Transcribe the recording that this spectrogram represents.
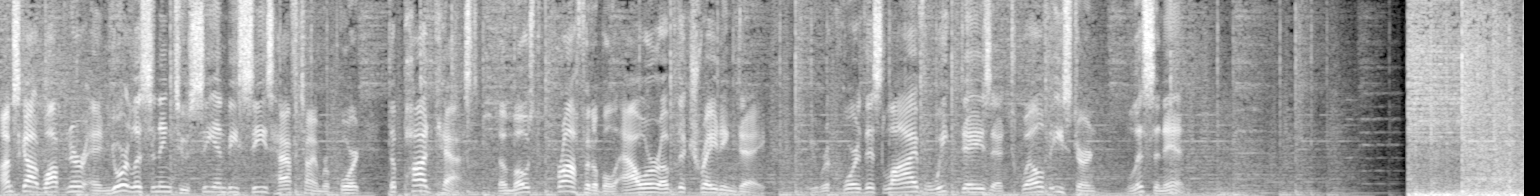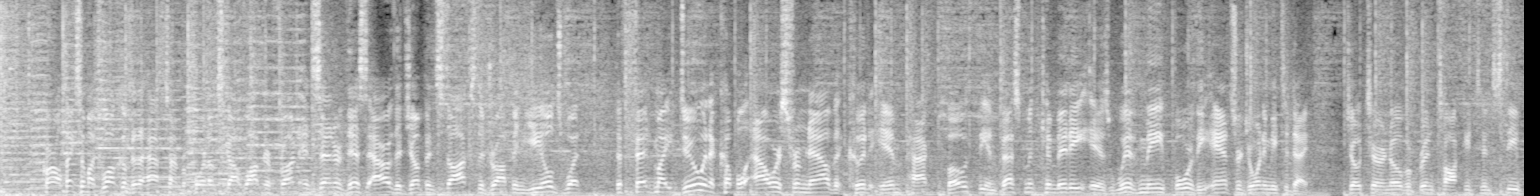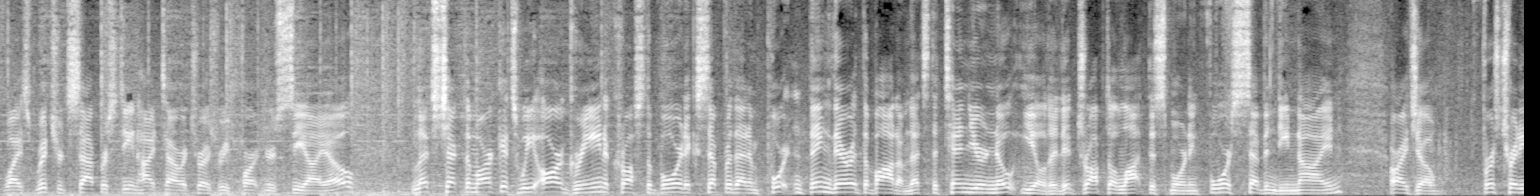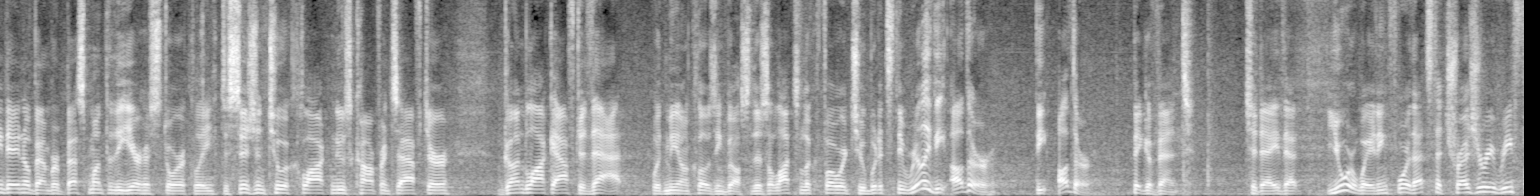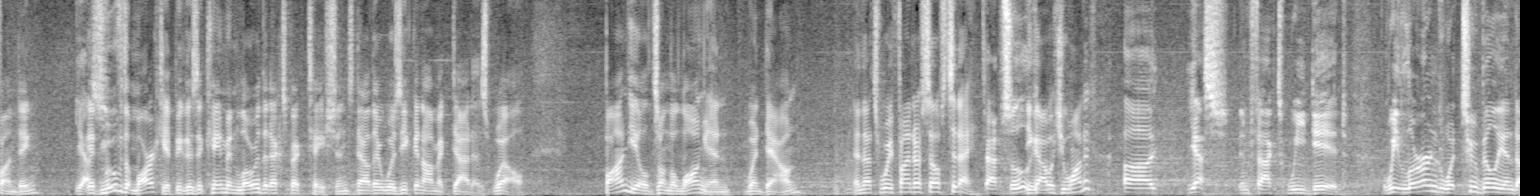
I'm Scott Wapner, and you're listening to CNBC's Halftime Report, the podcast, the most profitable hour of the trading day. We record this live weekdays at 12 Eastern. Listen in. Carl, thanks so much. Welcome to the Halftime Report. I'm Scott Wapner, front and center this hour. The jump in stocks, the drop in yields, what the Fed might do in a couple hours from now that could impact both. The investment committee is with me for the answer. Joining me today, Joe Terranova, Bryn Talkington, Steve Weiss, Richard Saperstein, Hightower Treasury Partners CIO. Let's check the markets. We are green across the board, except for that important thing there at the bottom. That's the 10 year note yield. It dropped a lot this morning, 479. All right, Joe. First trading day in November, best month of the year historically. Decision 2 o'clock, news conference after, gunlock after that with me on closing bell. So there's a lot to look forward to, but it's the really the other, the other big event today that you were waiting for. That's the Treasury refunding. Yes. It moved the market because it came in lower than expectations. Now there was economic data as well. Bond yields on the long end went down, and that's where we find ourselves today. Absolutely. You got what you wanted? Uh, yes, in fact, we did. We learned what $2 billion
